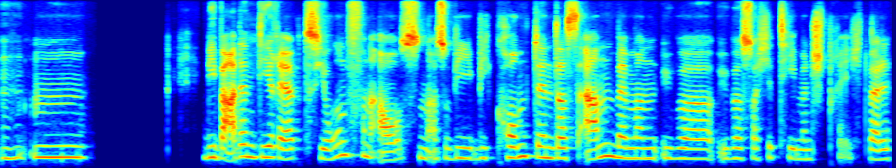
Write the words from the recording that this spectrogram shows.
mhm. Wie war denn die Reaktion von außen? Also wie, wie kommt denn das an, wenn man über, über solche Themen spricht? Weil,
